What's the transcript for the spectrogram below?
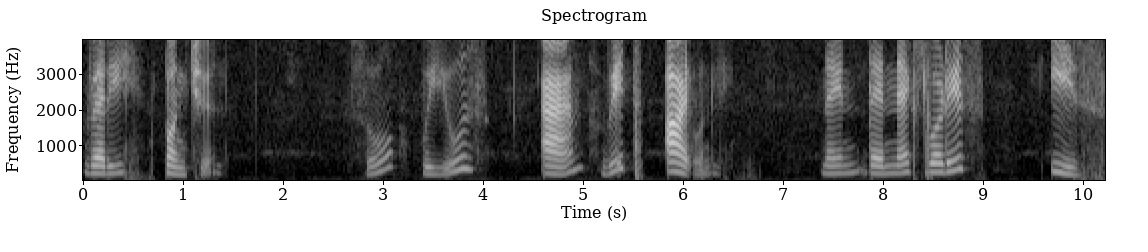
very punctual. So we use am with I only. Then, then next word is is.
